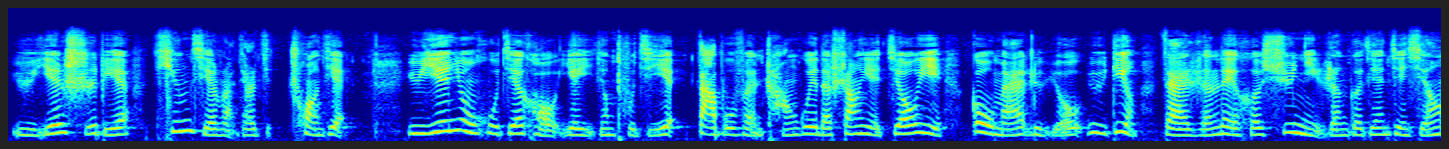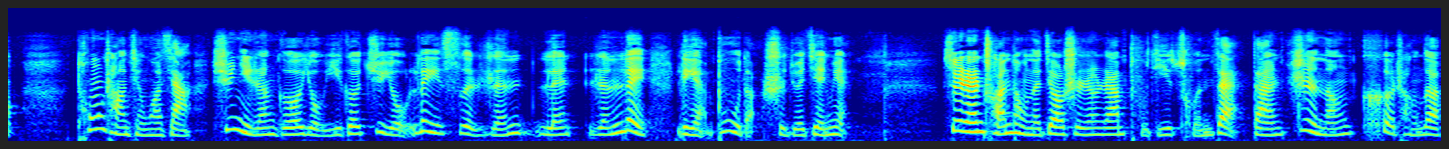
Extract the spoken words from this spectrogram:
语音识别听写软件创建。语音用户接口也已经普及，大部分常规的商业交易、购买、旅游、预订在人类和虚拟人格间进行。通常情况下，虚拟人格有一个具有类似人人人类脸部的视觉界面。虽然传统的教室仍然普及存在，但智能课程的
